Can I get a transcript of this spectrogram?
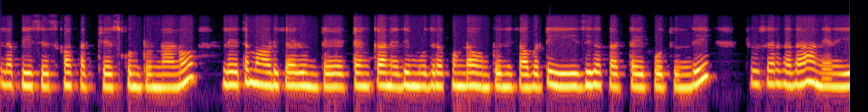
ఇలా పీసెస్‌గా కట్ చేసుకుంటున్నాను. లేత మామిడికాయలు ఉంటే టెంక అనేది ముదరకుండా ఉంటుంది కాబట్టి ఈజీగా కట్ అయిపోతుంది. చూసారు కదా! నేను ఈ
